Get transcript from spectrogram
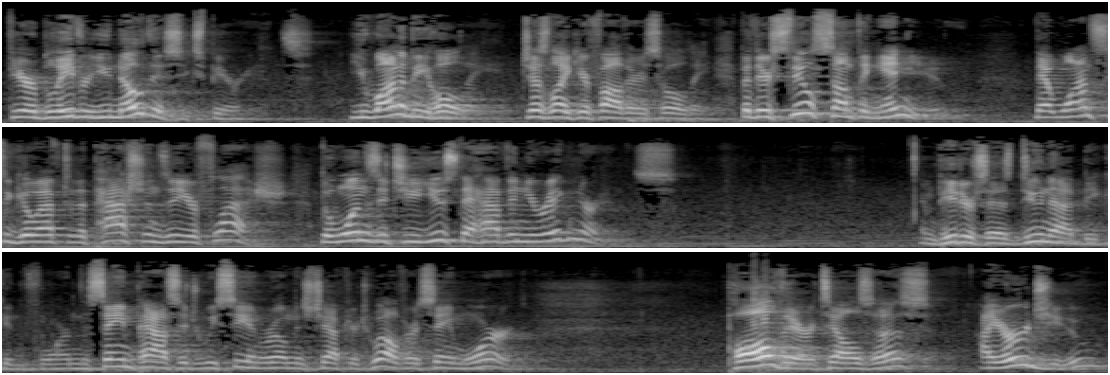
If you're a believer, you know this experience. You want to be holy, just like your Father is holy. But there's still something in you that wants to go after the passions of your flesh, the ones that you used to have in your ignorance. And Peter says, Do not be conformed. The same passage we see in Romans chapter 12, or same word. Paul there tells us, I urge you,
